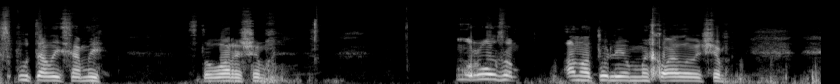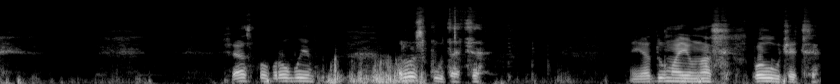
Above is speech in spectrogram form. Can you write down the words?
спуталися ми з товаришем Морозом Анатолієм Михайловичем. Зараз спробуємо розпутатися. Я думаю, у нас вийде.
